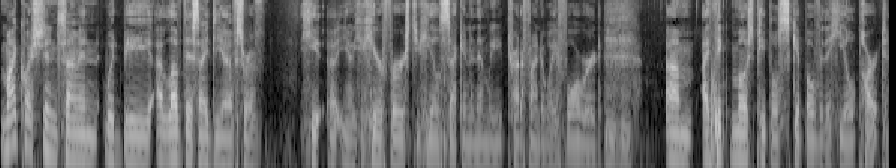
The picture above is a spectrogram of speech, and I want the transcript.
My question, Simon, would be: I love this idea of sort of he, uh, you know, you hear first, you heal second, and then we try to find a way forward. Mm-hmm. Um, I think most people skip over the heal part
